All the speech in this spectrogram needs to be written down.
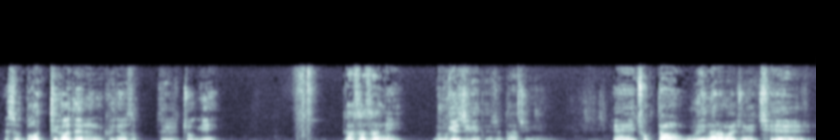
그래서 너트가 되는 그 녀석들 쪽이 나사산이 뭉개지게 되죠 나중에. 예, 이 적당 우리나라 말 중에 제일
